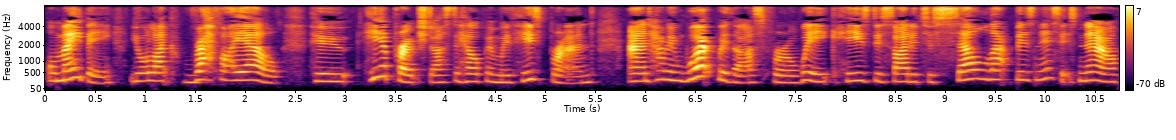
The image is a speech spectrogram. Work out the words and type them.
Or maybe you're like Raphael, who he approached us to help him with his brand. And having worked with us for a week, he's decided to sell that business. It's now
